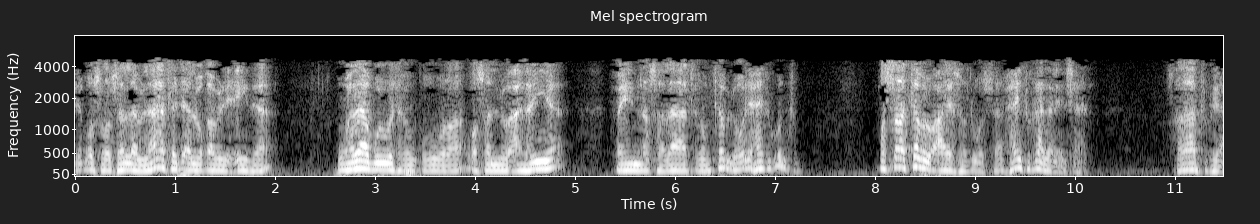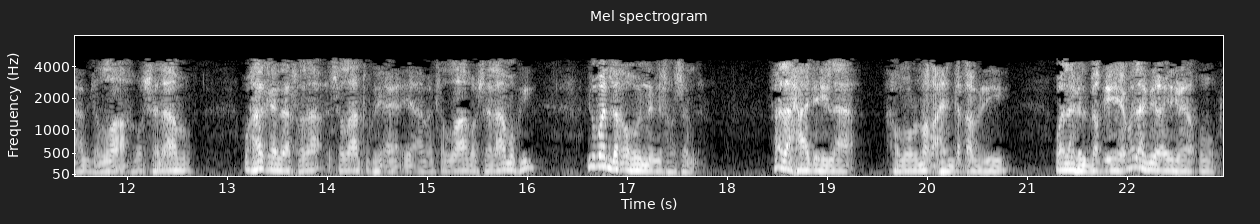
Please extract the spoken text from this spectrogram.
يقول صلى الله عليه وسلم لا تجعلوا قبري عيدا ولا بيوتكم قبورا وصلوا علي فإن صلاتكم تبلغ حيث كنتم. والصلاة تبلغ عليه الصلاة والسلام حيث كان الإنسان. صلاتك يا عبد الله وسلامك وهكذا صلاتك يا أمة الله وسلامك يبلغه النبي صلى الله عليه وسلم. فلا حاجة إلى حضور المرأة عند قبره ولا في البقيع ولا في غيره من القبور.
